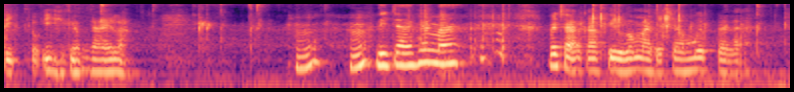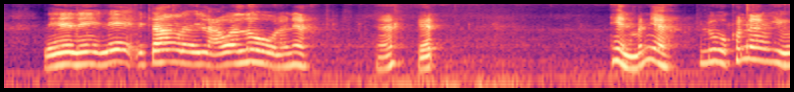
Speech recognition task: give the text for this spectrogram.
ติดเก้าอี้กับไงล่ะหืมหืมดีใจเพื่อนมาเมื่อเช้ากาฟิลก็มาแต่เช้ามืดไปละนี่นี่นี่ไม่ต้องเลยเหลาอะโลแล้วเนี่ยฮะเพชรเห็นปะเนี่ย ลูกเขานั่งอยู่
